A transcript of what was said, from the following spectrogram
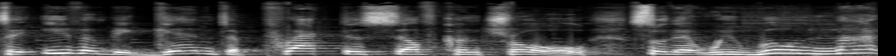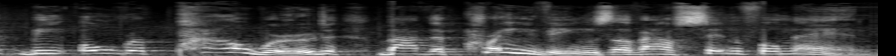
to even begin to practice self control so that we will not be overpowered by the cravings of our sinful man.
